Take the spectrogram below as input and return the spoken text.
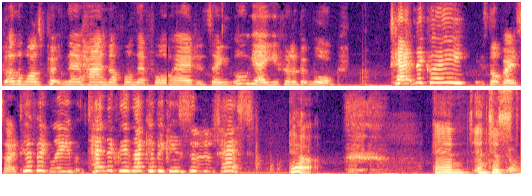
the other one's putting their hand up on their forehead and saying, Oh yeah, you feel a bit warm. Technically, it's not very scientifically, but technically that could be considered a test. Yeah. And and just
